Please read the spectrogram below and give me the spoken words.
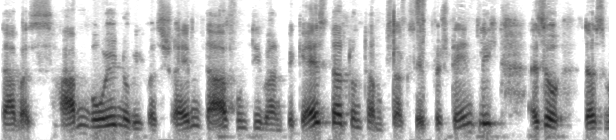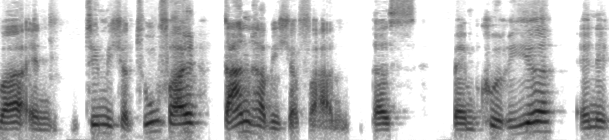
da was haben wollen, ob ich was schreiben darf und die waren begeistert und haben gesagt, selbstverständlich. Also das war ein ziemlicher Zufall. Dann habe ich erfahren, dass beim Kurier eine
